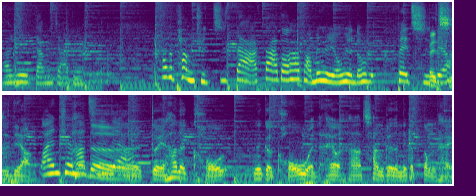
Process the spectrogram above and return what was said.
他去当嘉宾什么的，他的胖曲之大，大到他旁边的人永远都会被吃被掉，吃掉。完全他被吃掉。的对他的口那个口吻，还有他唱歌的那个动态，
